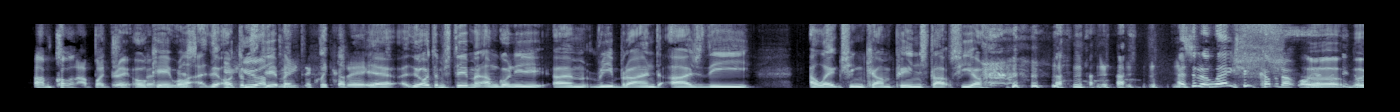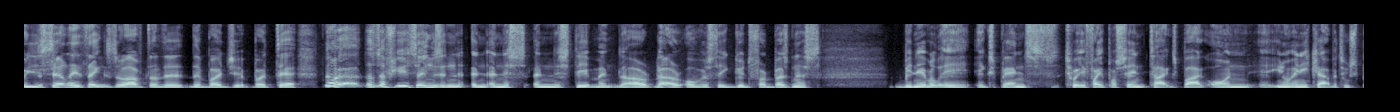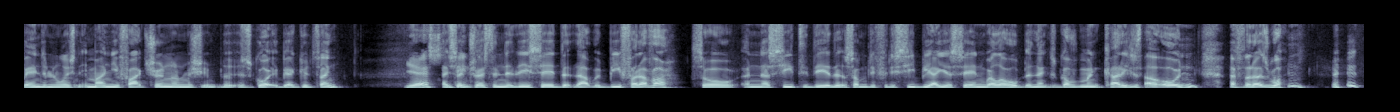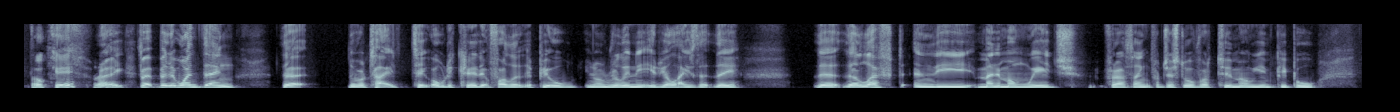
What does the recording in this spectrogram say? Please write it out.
I'm calling it a budget. Right, okay, well, the autumn you statement- are technically correct. Yeah, the autumn statement I'm going to um, rebrand as the election campaign starts here. Is an election coming up? I Uh, well, you certainly think so after the, the budget, but uh, no, uh, there's a few things in, in, in this in the statement that are that are obviously good for business. Being able to expense 25% tax back on you know any capital spend in relation to manufacturing and machine has got to be a good thing. Yes. It's indeed. interesting that they said that that would be forever. So, and I see today that somebody for the CBI is saying, well, I hope the next government carries that on, if there is one. Okay. Right. right? But but the one thing that they were trying to take all the credit for that the people, you know, really need to realise that the the the lift in the minimum wage for I think for just over two million people,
